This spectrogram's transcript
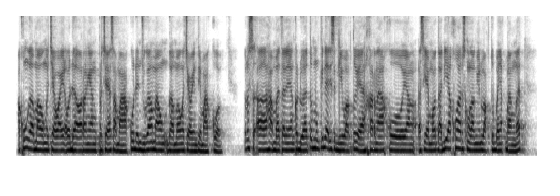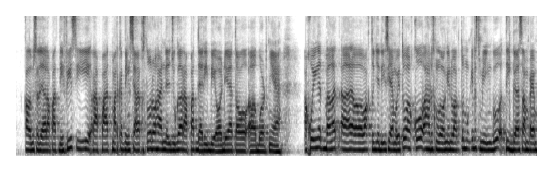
aku nggak mau ngecewain udah orang yang percaya sama aku dan juga mau nggak mau ngecewain tim aku. Terus uh, hambatan yang kedua tuh mungkin dari segi waktu ya karena aku yang CMO tadi aku harus ngulangin waktu banyak banget. Kalau misalnya rapat divisi, rapat marketing secara keseluruhan dan juga rapat dari BOD atau uh, boardnya. Aku inget banget uh, waktu jadi CMO itu aku harus ngeluangin waktu mungkin seminggu 3 sampai 4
